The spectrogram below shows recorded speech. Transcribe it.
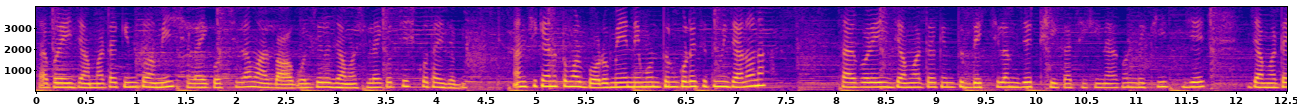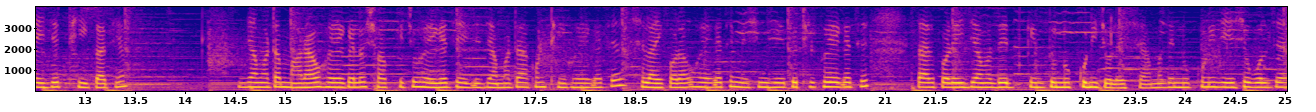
তারপরে এই জামাটা কিন্তু আমি সেলাই করছিলাম আর বাবা বলছিল, জামা সেলাই করছিস, কোথায় যাবি? আনছি, কেন তোমার বড় মেয়ে নেমন্তন করেছে, তুমি জানো না? তারপরে এই জামাটা কিন্তু দেখছিলাম যে ঠিক আছে কিনা। এখন দেখি যে জামাটা এই যে ঠিক আছে। জামাটা মারাও হয়ে গেল সব কিছু হয়ে গেছে। এই যে জামাটা এখন ঠিক হয়ে গেছে, সেলাই করাও হয়ে গেছে, মেশিন যেহেতু ঠিক হয়ে গেছে। তারপরে এই যে আমাদের কিন্তু নুকুনি চলে এসছে। আমাদের নুকুনি এসে বলছে,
